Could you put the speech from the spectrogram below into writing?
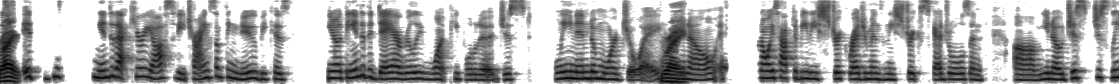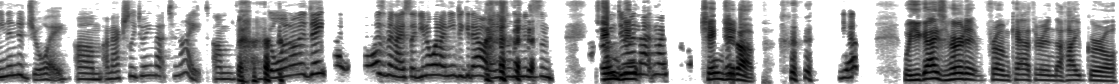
right. it's it, just into that curiosity trying something new because you know at the end of the day i really want people to just lean into more joy right. you know? It don't always have to be these strict regimens and these strict schedules and um, you know just just lean into joy. Um, i'm actually doing that tonight. I'm going on a date husband, I said, you know what? I need to get out. I need to lean into some. I'm doing it, that in my. Change it up. yep. Well, you guys heard it from Catherine, the hype girl,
